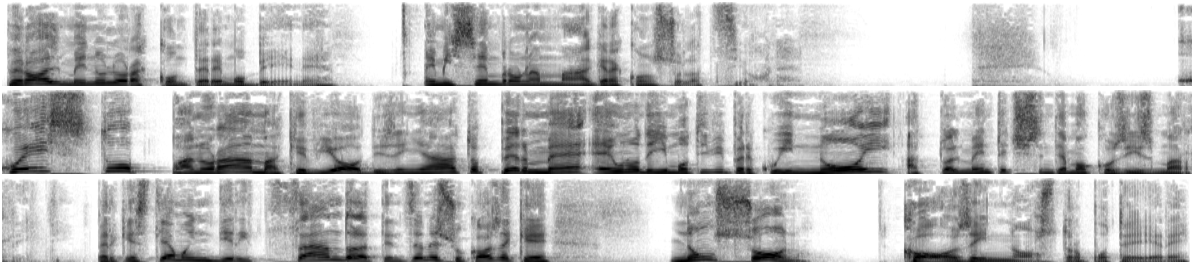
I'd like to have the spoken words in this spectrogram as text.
Però almeno lo racconteremo bene e mi sembra una magra consolazione questo panorama che vi ho disegnato per me è uno dei motivi per cui noi attualmente ci sentiamo così smarriti, perché stiamo indirizzando l'attenzione su cose che non sono cose in nostro potere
